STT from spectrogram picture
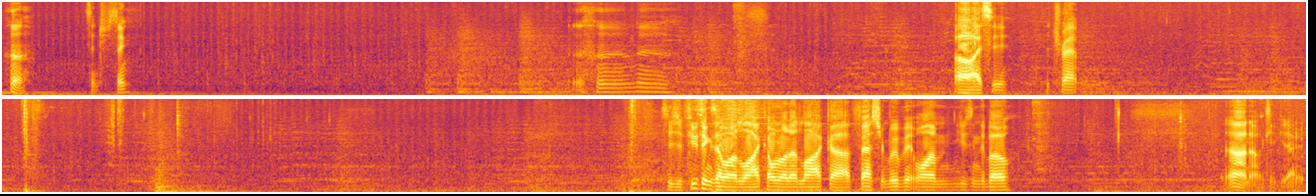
Huh. It's interesting. Uh, no. Oh, I see. The trap. So there's a few things I want to unlock. I want to unlock uh, faster movement while I'm using the bow. Oh no, I can't get out of it.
